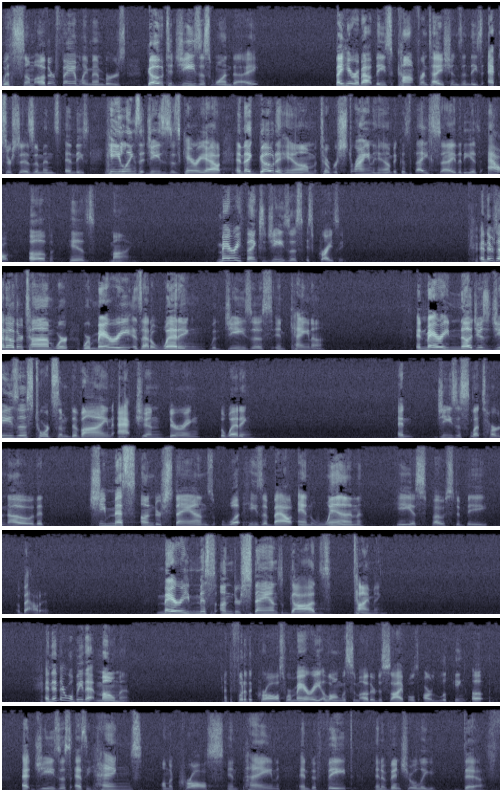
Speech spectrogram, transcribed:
with some other family members go to Jesus one day. They hear about these confrontations and these exorcisms and, and these healings that Jesus is carry out, and they go to him to restrain him because they say that he is out of his mind. Mary thinks Jesus is crazy. And there's that other time where, where Mary is at a wedding with Jesus in Cana. And Mary nudges Jesus towards some divine action during the wedding. And Jesus lets her know that she misunderstands what he's about and when he is supposed to be about it. Mary misunderstands God's timing. And then there will be that moment at the foot of the cross where Mary, along with some other disciples, are looking up at Jesus as he hangs on the cross in pain and defeat and eventually death.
